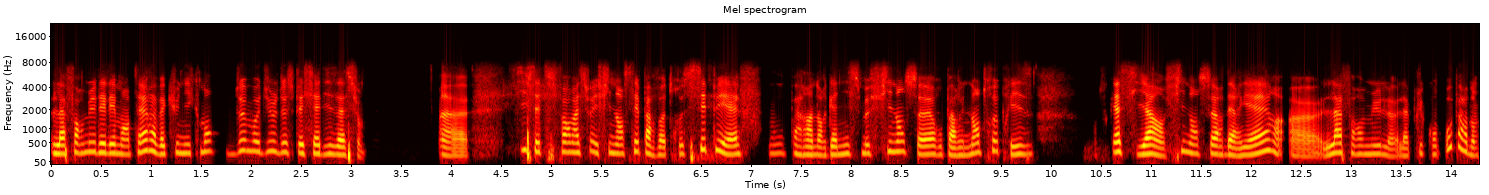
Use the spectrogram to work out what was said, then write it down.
la formule élémentaire avec uniquement deux modules de spécialisation. Si cette formation est financée par votre CPF ou par un organisme financeur ou par une entreprise, en tout cas s'il y a un financeur derrière, la formule la plus... Oh pardon,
